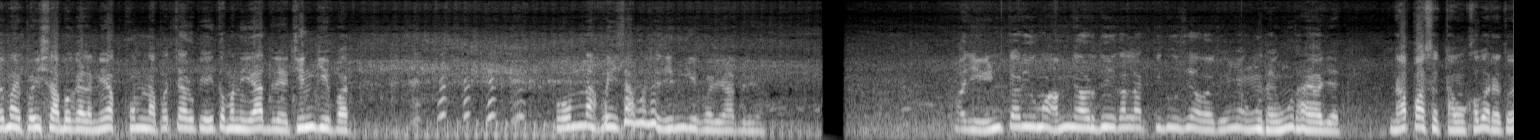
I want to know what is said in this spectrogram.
એમાંય પૈસા બગાડ્યા ને એક ફોર્મના પચાસ રૂપિયા એ તો મને યાદ રહે જિંદગી પર. ફોર્મના પૈસા મને જિંદગી પર યાદ રહે હજી ઇન્ટરવ્યુમાં અમને અડધી કલાક કીધું છે હવે જોઈએ હું થાય હું થાય હજી. નાપાસ જ થાવું ખબર હતો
